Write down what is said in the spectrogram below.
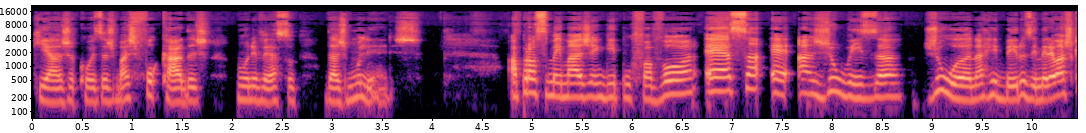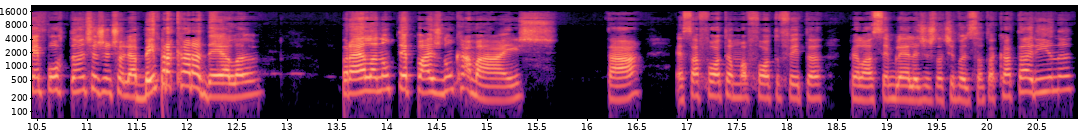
que haja coisas mais focadas no universo das mulheres. A próxima imagem, Gui, por favor. Essa é a juíza Joana Ribeiro Zimmer. Eu acho que é importante a gente olhar bem para a cara dela, para ela não ter paz nunca mais, tá? Essa foto é uma foto feita pela Assembleia Legislativa de Santa Catarina.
